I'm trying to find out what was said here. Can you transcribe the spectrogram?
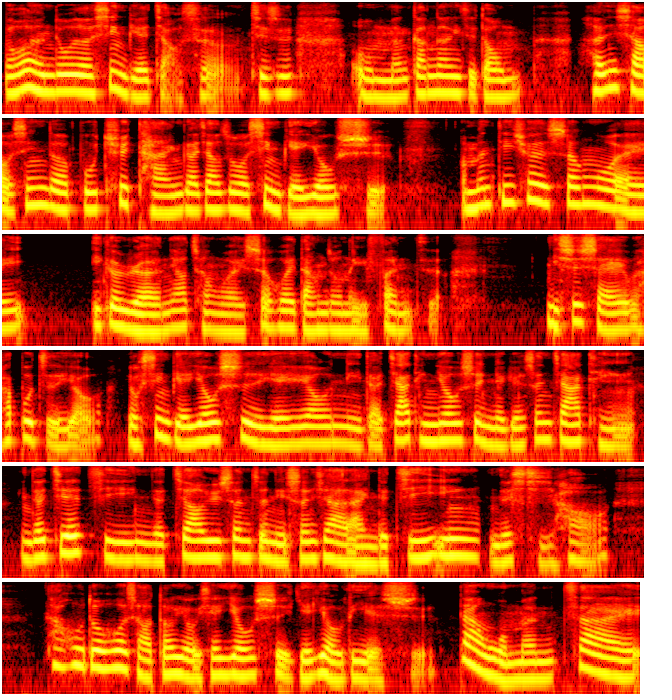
有很多的性别角色，其实我们刚刚一直都很小心的不去谈一个叫做性别优势。我们的确身为一个人，要成为社会当中的一份子。你是谁？它不只有有性别优势，也有你的家庭优势，你的原生家庭、你的阶级、你的教育，甚至你生下来你的基因、你的喜好，它或多或少都有一些优势，也有劣势。但我们在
